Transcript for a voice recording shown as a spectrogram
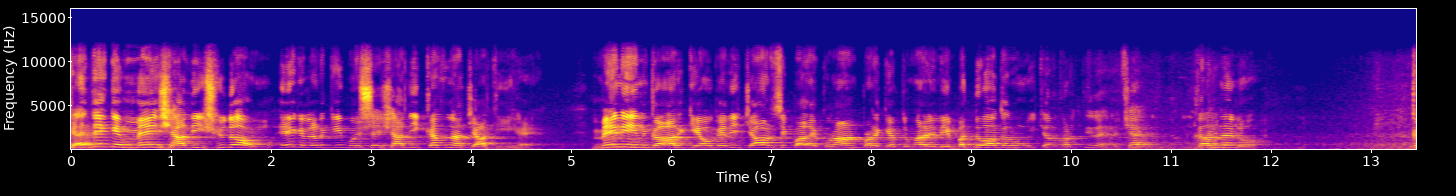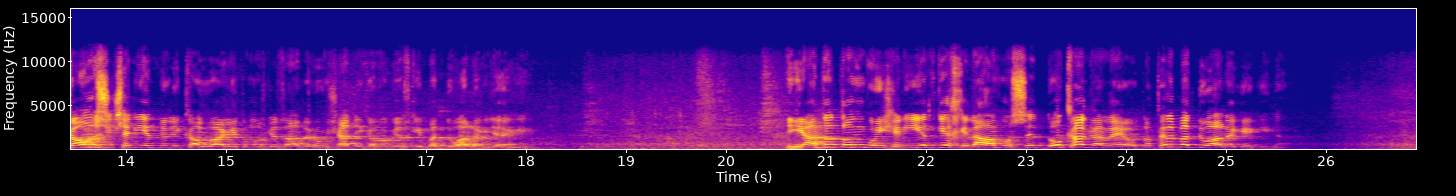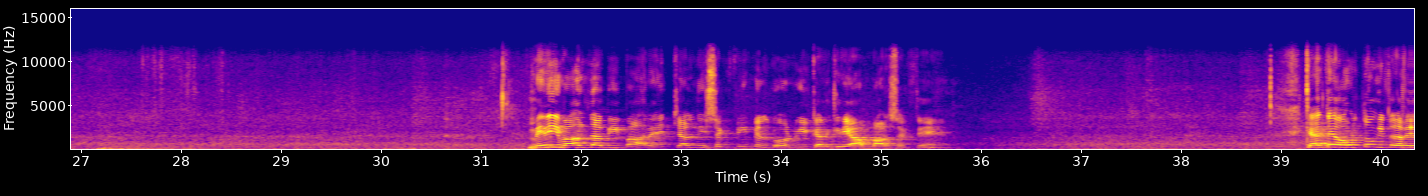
کہتے کہ میں شادی شدہ ہوں، ایک لڑکی مجھ سے شادی کرنا چاہتی ہے۔ میں نے انکار کیا ہو کہتی چار سپارے قرآن پڑھ کے تمہارے لیے بد دعا کروں گی۔ چلو کرتی رہے۔ اچھا ہے کرنے دو۔ کون سی شریعت میں لکھا ہوا ہے کہ تم اس کے ساتھ روح شادی کرو گے، اس کی بد دعا لگ جائے گی؟ یا تو تم کوئی شریعت کے خلاف اس سے دھوکھا کر رہے ہو، تو پھر بد دعا لگے گی نا۔ میری والدہ بیمار ہیں، چل نہیں سکتی، بالکل ان کی کنکری آپ مار سکتے ہیں۔ کہتے ہیں، عورتوں کی طرف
